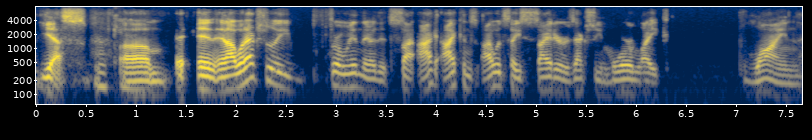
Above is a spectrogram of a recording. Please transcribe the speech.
Yes. Okay. Um, and, and I would actually throw in there that I, I can I would say cider is actually more like wine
